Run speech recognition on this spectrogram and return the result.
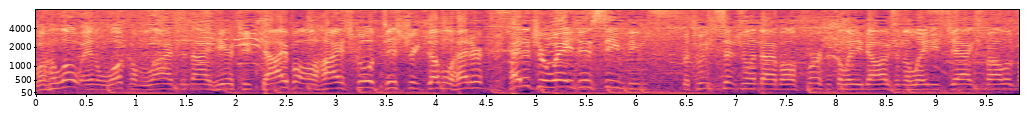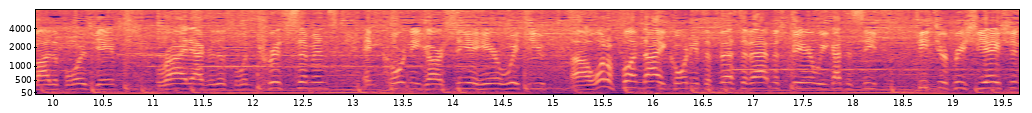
Well, hello and welcome live tonight here to Diboll High School District Doubleheader. Headed your way this evening between Central and Diboll. First with the Lady Dogs and the Lady Jacks, followed by the boys' games right after this one. Chris Simmons and Courtney Garcia here with you. Uh, what a fun night, Courtney. It's a festive atmosphere. We got to see teacher appreciation.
